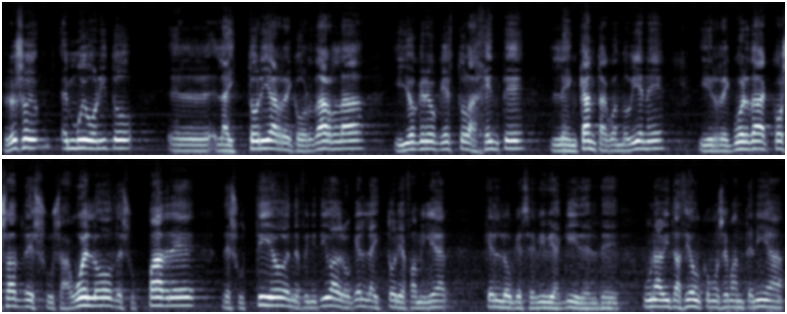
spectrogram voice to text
Pero eso es muy bonito, la historia, recordarla y yo creo que esto la gente le encanta cuando viene y recuerda cosas de sus abuelos, de sus padres, de sus tíos, en definitiva de lo que es la historia familiar, que es lo que se vive aquí, desde una habitación, como se mantenía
